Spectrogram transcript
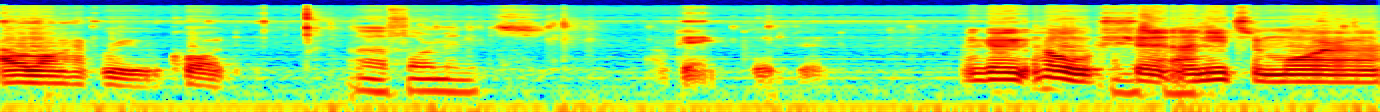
How long have we recorded? Uh, four minutes. Okay, good, good. I'm going. Oh shit! I need some more. Uh,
